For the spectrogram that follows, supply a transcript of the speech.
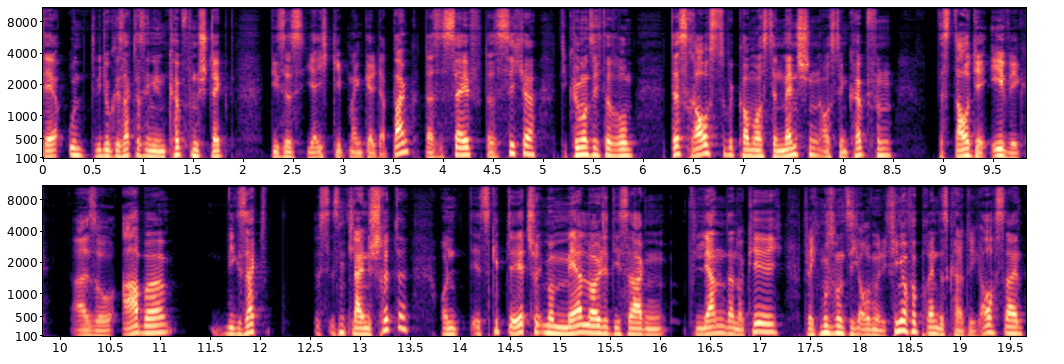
der, und wie du gesagt hast, in den Köpfen steckt. Dieses, ja, ich gebe mein Geld der Bank, das ist safe, das ist sicher, die kümmern sich darum. Das rauszubekommen aus den Menschen, aus den Köpfen, das dauert ja ewig. Also, aber, wie gesagt, es sind kleine Schritte und es gibt ja jetzt schon immer mehr Leute, die sagen, lernen dann, okay, vielleicht muss man sich auch immer die Finger verbrennen, das kann natürlich auch sein.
